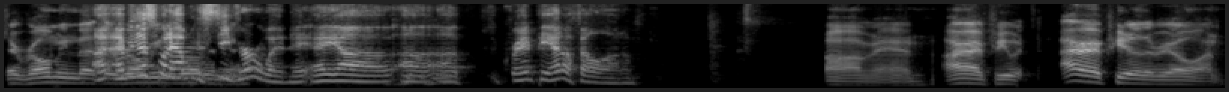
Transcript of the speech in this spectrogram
They're roaming the. I, I they're mean, that's what happened to Steve world Irwin. A, a, uh, uh, a grand piano fell on him. Oh man, R.I.P. R.I.P. to the real one.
